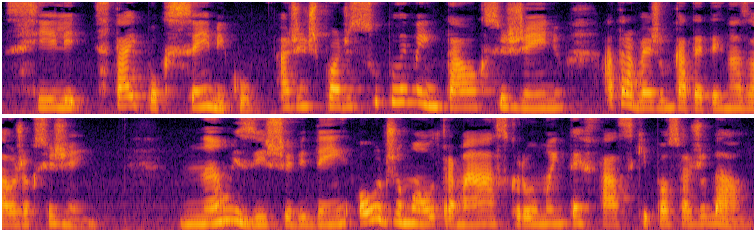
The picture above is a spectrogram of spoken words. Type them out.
se ele está hipoxêmico, a gente pode suplementar oxigênio através de um catéter nasal de oxigênio. Não existe evidência, ou de uma outra máscara ou uma interface que possa ajudá-lo.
